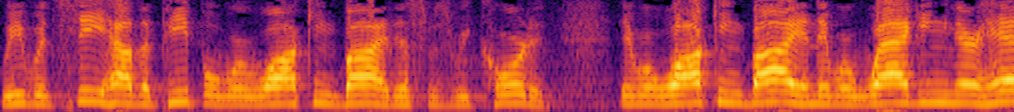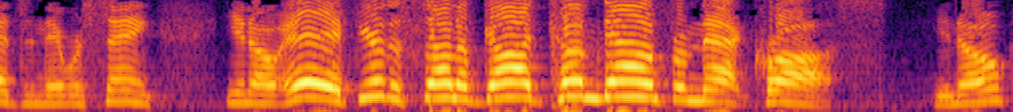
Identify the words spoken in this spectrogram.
we would see how the people were walking by. This was recorded. They were walking by and they were wagging their heads and they were saying, you know, hey, if you're the Son of God, come down from that cross. You know?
